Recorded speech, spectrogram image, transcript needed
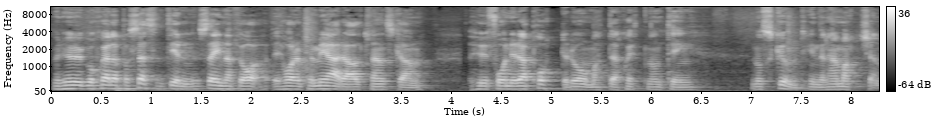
Men hur går själva processen till? Säg att vi har, en premiär i Allsvenskan. Hur får ni rapporter då om att det har skett någonting, något skumt kring den här matchen?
